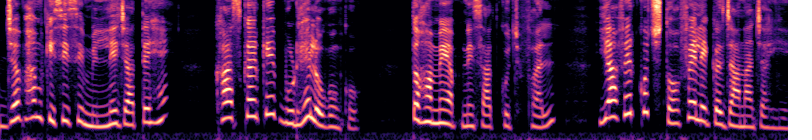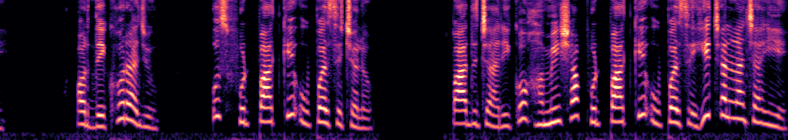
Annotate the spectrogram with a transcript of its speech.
जब हम किसी से मिलने जाते हैं, खास करके बूढ़े लोगों को तो हमें अपने साथ कुछ फल या फिर कुछ तोहफे लेकर जाना चाहिए। और देखो राजू, उस फुटपाथ के ऊपर से चलो। पादचारी को हमेशा फुटपाथ के ऊपर से ही चलना चाहिए।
